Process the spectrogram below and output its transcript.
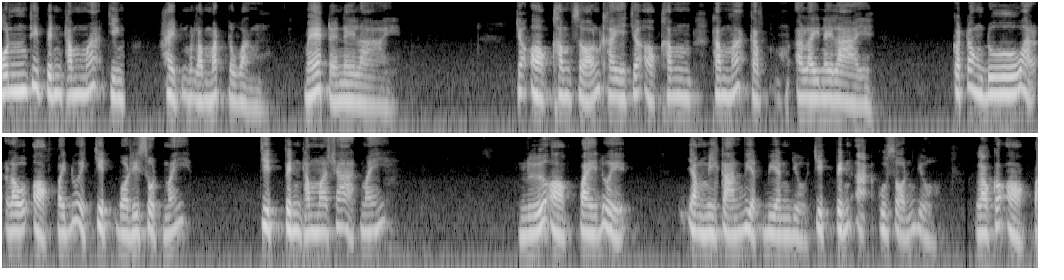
คนที่เป็นธรรมะจริงให้ระมัดระวัง แม้แต่ในไลาย จะออกคำสอนใครจะออกคำธรรมะกับอะไรในไลาย ก็ต้องดูว่าเราออกไปด้วยจิตบริสุทธิ์ไหม จิตเป็นธรรมชาติไหม หรือออกไปด้วยยังมีการเบียดเบียนอยู่ จิตเป็นอกุศลอยู่ เราก็ออกไป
